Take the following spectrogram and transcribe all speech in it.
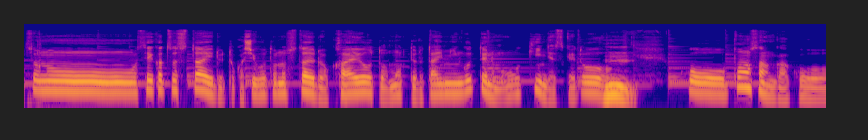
その生活スタイルとか仕事のスタイルを変えようと思ってるタイミングっていうのも大きいんですけど、うん。こう、ポンさんがこ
